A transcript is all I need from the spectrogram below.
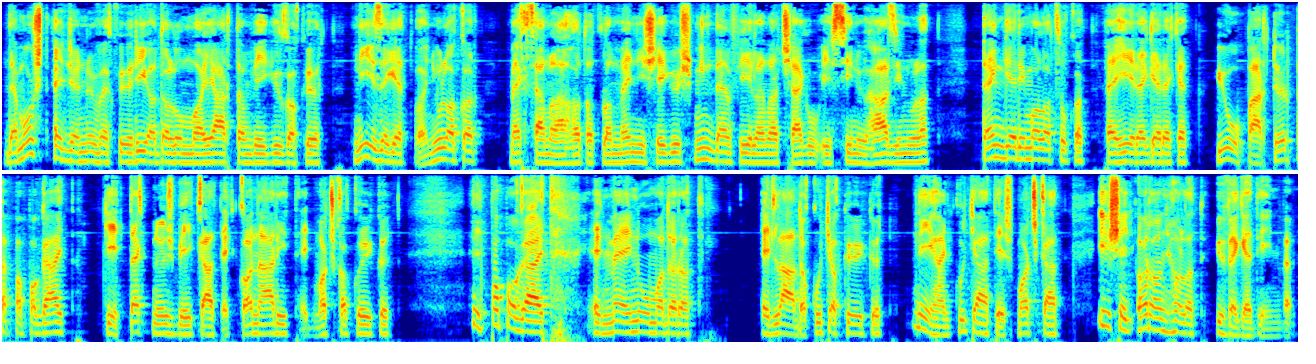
de most egyre növekvő riadalommal jártam végig a kört, nézegetve a nyulakat, megszámlálhatatlan mennyiségű s mindenféle nagyságú és színű házinulat, tengeri malacokat, fehéregereket, jó pár törpepapagájt, két teknős békát, egy kanárit, egy macskakölyköt, egy papagájt, egy mejnómadarat, egy láda kutyakölyköt, néhány kutyát és macskát, és egy aranyhalat üvegedényben.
